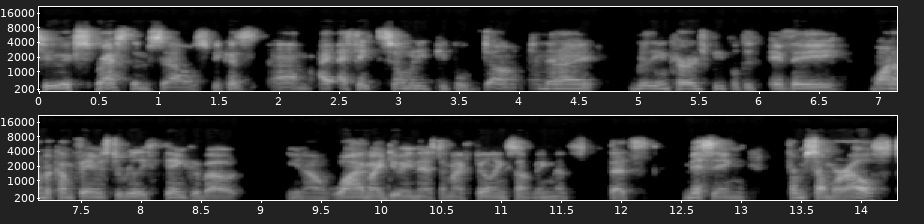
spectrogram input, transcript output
to express themselves because um, I, I think so many people don't. And then I really encourage people to, if they want to become famous, to really think about, you know, why am I doing this? Am I filling something that's that's missing from somewhere else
